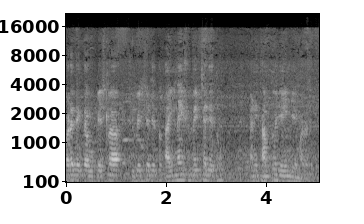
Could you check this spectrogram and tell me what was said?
परत एकदा रुपेशला शुभेच्छा देतो. ताईंनाही शुभेच्छा देतो. आणि थांबतो जय हिंद जय महाराज.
